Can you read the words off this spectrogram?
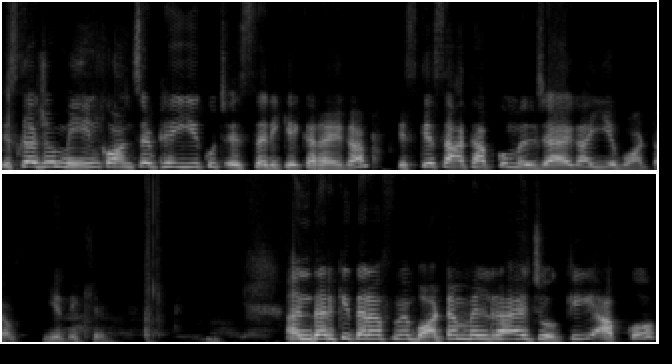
इसका जो मेन कॉन्सेप्ट है, ये कुछ इस तरीके का रहेगा। इसके साथ आपको मिल जाएगा ये बॉटम ये देखिए। अंदर की तरफ़ में बॉटम मिल रहा है, जो कि आपको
